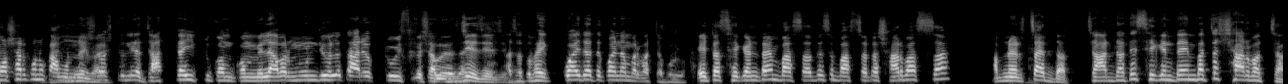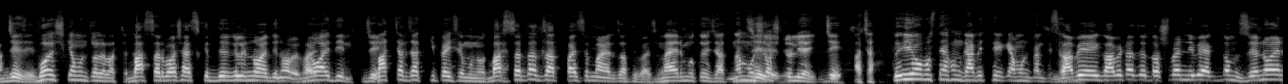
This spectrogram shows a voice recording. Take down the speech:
মশার কোনো কামড় নেই অস্ট্রেলিয়া জাতটাই একটু কম কম মেলে আবার মুন্ডি হলে তো আরও একটু স্পেশাল হয়ে যায়। জি জি জি। আচ্ছা তো ভাই কয় দাঁতে কয় নাম্বার বাচ্চা পড়ল? এটা সেকেন্ড টাইম বাচ্চা দিয়েছে বাচ্চাটা সার বাচ্চা। আপনার চার দাঁত। চার দাঁতে সেকেন্ড টাইম বাচ্চা সার বাচ্চা। জি জি জি। বয়স কেমন চলে বাচ্চা বাচ্চার বয়স আজকের দিন গেলে নয় দিন হবে নয় দিন। বাচ্চার জাত কি পাইছে মনে হচ্ছে? বাচ্চাটা জাত পাইছে মায়ের জাতি পাইছে। মায়ের মতোই জাত না। অস্ট্রেলিয়ায়? জি। আচ্ছা তো এই অবস্থা এখন গাভীর থেকে কেমন টানতেছে গাবি এই গাবিটা যে দশ ভাই নিবে একদম জেনুইন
